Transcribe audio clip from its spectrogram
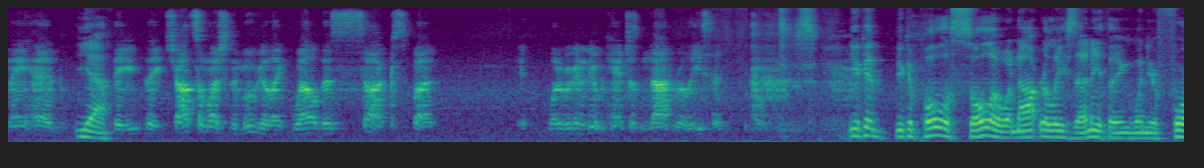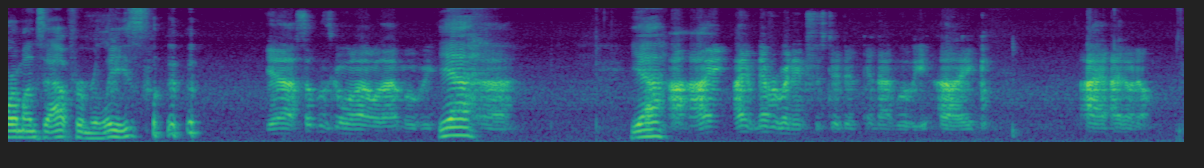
They had yeah. they they shot so much in the movie, like, well, this sucks, but it, what are we gonna do? We can't just not release it. You could you could pull a solo and not release anything when you're four months out from release. yeah, something's going on with that movie. yeah, Uh, yeah. I, I I've never been interested in, in that movie. Like, I I don't know.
